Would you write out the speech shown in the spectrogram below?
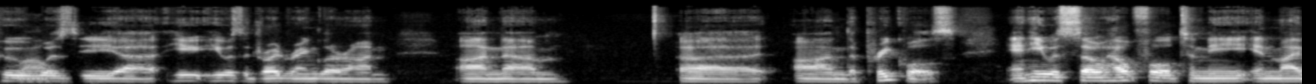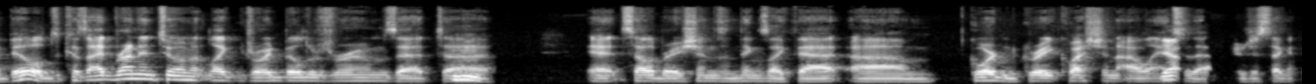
who Wow. was the uh he he was the droid wrangler on on um uh on the prequels and he was so helpful to me in my build because i'd run into him at like droid builders rooms at uh Mhm. at celebrations and things like that um gordon great question i'll Yep. answer that in just a second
